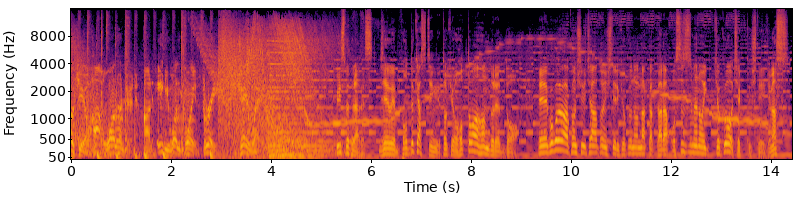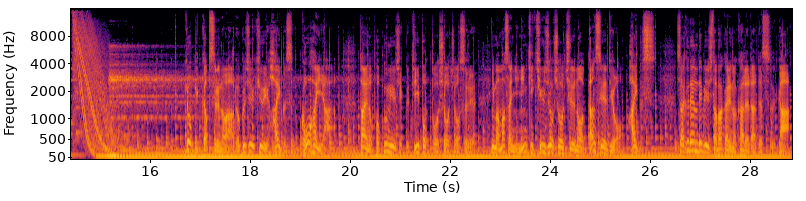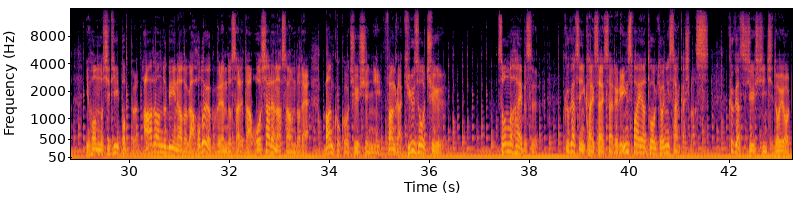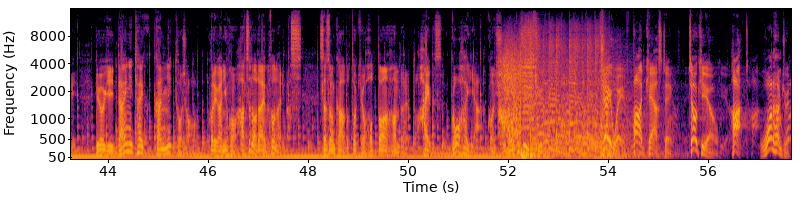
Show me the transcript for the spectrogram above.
TOKYO HOT 100 on 81.3 J-WAVE クリス・ベプラーです。J-WAVE ポッドキャスティング TOKYO HOT 100、えー、ここでは今週チャートにしている曲の中からおすすめの一曲をチェックしていきます。今日ピックアップするのは69位ハイブス Go Higher タイのポップミュージック T-POP を象徴する。今まさに人気急上昇中の男性デュオハイブス昨年デビューしたばかりの彼らですが日本のシティポップ R&B などが程よくブレンドされたおしゃれなサウンドでバンコクを中心にファンが急増中。そんなハイブス9月に開催されるインスパイア東京に参加します。9月17日土曜日代々木第二体育館に登場。これが日本初のライブとなります。セゾンカード TOKIOHOT100 ハイブス Go Higher 今週69 J-WAVE PODCASTING TOKYO. HOT 100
